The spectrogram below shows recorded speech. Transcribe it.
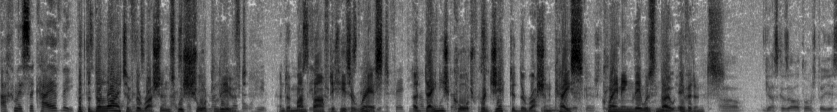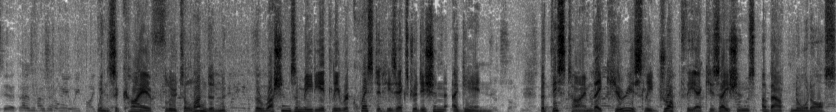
But the delight of the Russians was short-lived, and a month after his arrest, a Danish court rejected the Russian case, claiming there was no evidence. When Zakayev flew to London, the Russians immediately requested his extradition again. But this time they curiously dropped the accusations about Nordost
